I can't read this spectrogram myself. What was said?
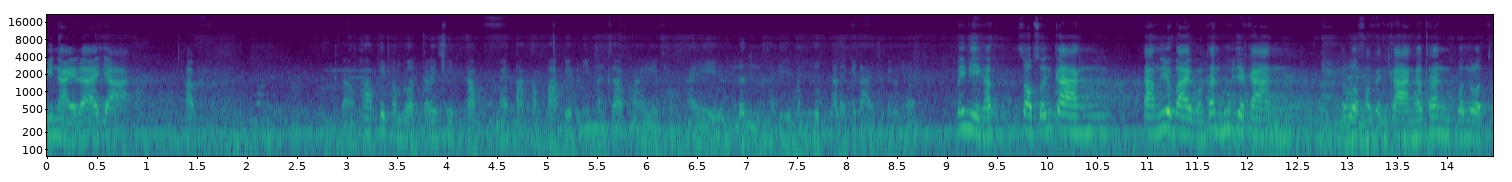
วินัยและอาญาครับ ภาพที่ตำรวจใกล้ชิดกับแม่ตั๊กกับฝาเบียร์แบบนี้มันจะไม่ทำให้เรื่องคดีมันหลุดอะไรไปได้ใช่ไหมครับเนี่ยไม่มีครับสอบสวนกลางตามนโยบายของท่านผู้บัญชาการตำรวจสอบสวนกลางครับท่านพลตำรวจโท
